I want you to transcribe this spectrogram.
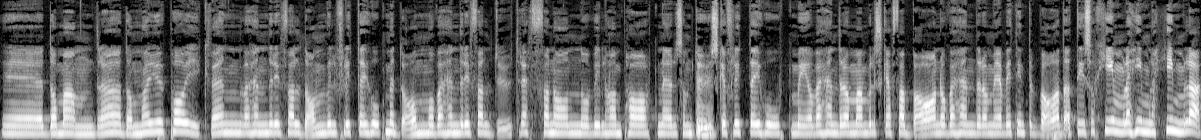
Eh, de andra, de har ju pojkvän. Vad händer ifall de vill flytta ihop med dem? Och vad händer ifall du träffar någon och vill ha en partner som du ska flytta ihop med? Och vad händer om man vill skaffa barn? Och vad händer om jag vet inte vad? Att det är så himla, himla, himla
